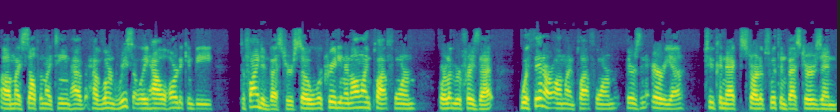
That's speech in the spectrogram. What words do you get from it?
uh, myself and my team have, have learned recently how hard it can be to find investors. So we're creating an online platform, or let me rephrase that. Within our online platform, there's an area to connect startups with investors and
